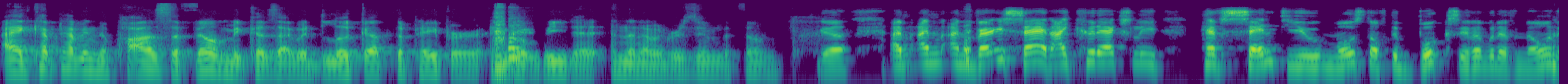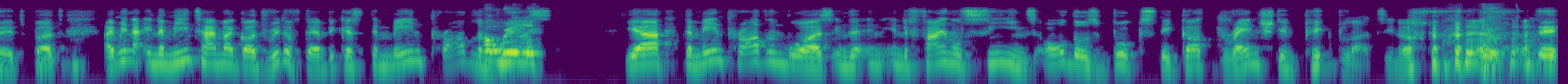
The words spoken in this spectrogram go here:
I kept having to pause the film because I would look up the paper and go read it, and then I would resume the film. Yeah, I'm, I'm, I'm very sad. I could actually have sent you most of the books if I would have known it, but I mean, in the meantime, I got rid of them because the main problem. Oh, really? Was, yeah, the main problem was in the in, in the final scenes, all those books they got drenched in pig blood, you know, they,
